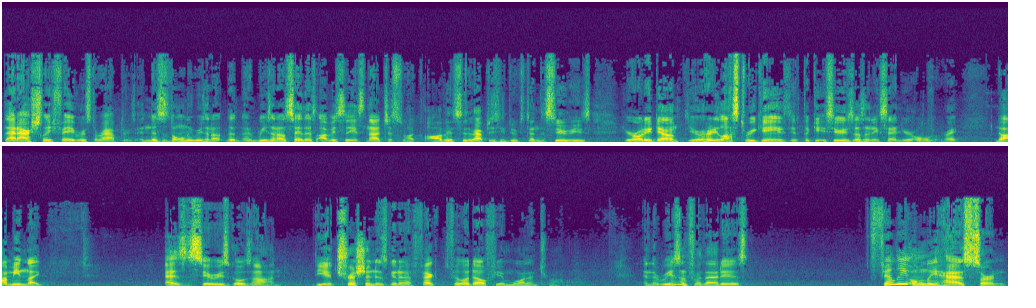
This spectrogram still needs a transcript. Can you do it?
that actually favors the Raptors. And this is the only reason. I, the, the, reason I'll say this. Obviously, it's not just like obviously the Raptors need to extend the series. You're already down. You already lost three games. If the series doesn't extend, you're over, right? No, I mean like as the series goes on, the attrition is going to affect Philadelphia more than Toronto. And the reason for that is Philly only has certain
